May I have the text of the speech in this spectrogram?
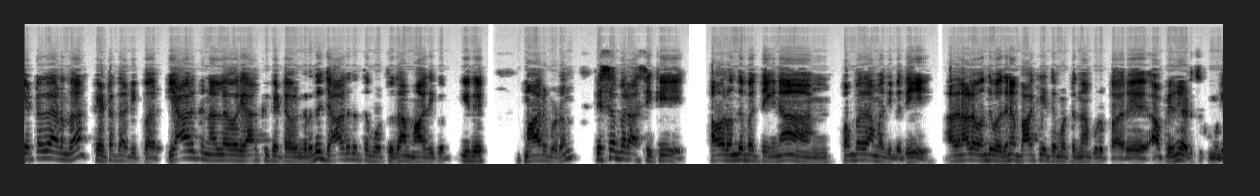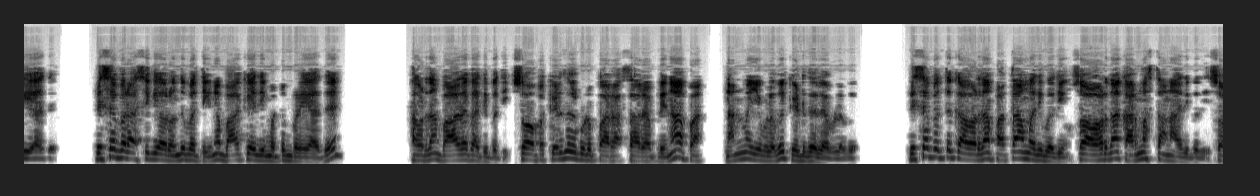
கெட்டதா இருந்தா கெட்டதா அடிப்பாரு. யாருக்கு நல்லவர் யாருக்கு கெட்டவர்ங்கிறது ஜாதகத்தை பொறுத்துதான் மாதிக்கும் இது மாறுபடும். ரிஷபராசிக்கு அவர் வந்து பாத்தீங்கன்னா ஒன்பதாம் அதிபதி. அதனால வந்து பாத்தீங்கன்னா பாக்கியத்தை மட்டும்தான் கொடுப்பாரு அப்படின்னு எடுத்துக்க முடியாது. ரிஷபராசிக்கு அவர் வந்து பாத்தீங்கன்னா பாக்கியாதி மட்டும் கிடையாது. அவர் தான் பாதகாதிபதி சோ அப்ப கெடுதல் கொடுப்பாரா சார் அப்படின்னா அப்ப நன்மை எவ்வளவு கெடுதல் எவ்வளவு? ரிஷபத்துக்கு அவர் தான் பத்தாம் அதிபதியும். சோ அவர் தான் கர்மஸ்தான அதிபதி சோ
